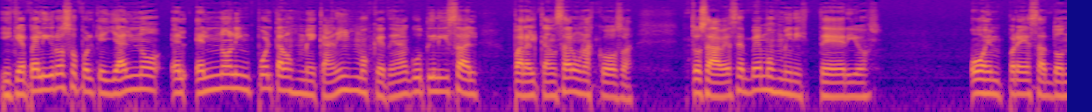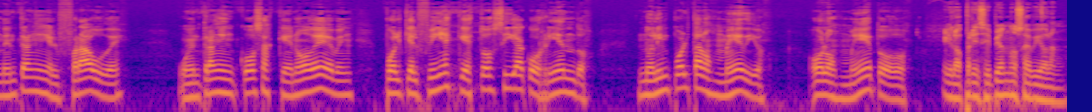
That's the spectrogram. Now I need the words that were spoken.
Y qué peligroso porque ya él no, él, él no le importa los mecanismos que tenga que utilizar para alcanzar unas cosas. Entonces a veces vemos ministerios o empresas donde entran en el fraude o entran en cosas que no deben porque el fin es que esto siga corriendo. No le importan los medios o los métodos. Y los principios no se violan.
